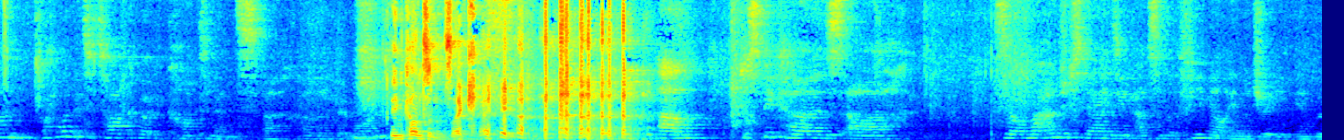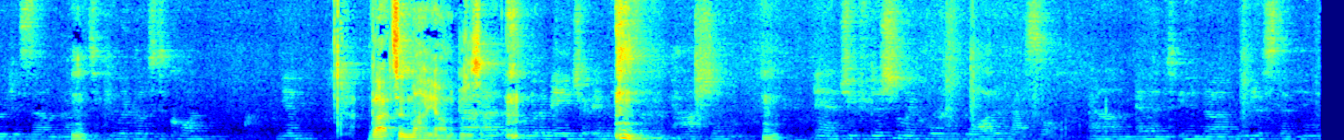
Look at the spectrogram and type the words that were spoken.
Um, I wanted to talk about continence uh, a little bit more. Incontinence, okay. um, just because, uh, so my understanding of some of the female imagery in Buddhism, uh, mm. particularly goes to Kuan Yin. That's in Mahayana Buddhism. Uh, one of the major images of compassion. Mm. And she traditionally holds a water vessel. Um, and in uh, Buddhist and Hindu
